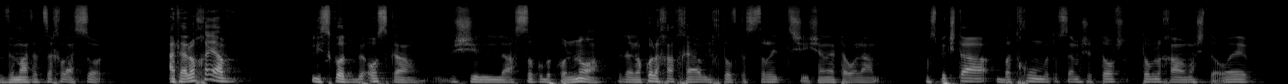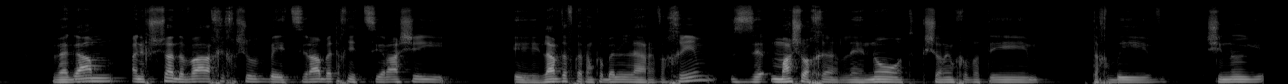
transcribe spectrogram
ומה אתה צריך לעשות. אתה לא חייב לזכות באוסקר בשביל לעסוק בקולנוע. אתה יודע, לא כל אחד חייב לכתוב תסריט שישנה את העולם. מספיק שאתה בתחום ואתה עושה מה שטוב לך ומה שאתה אוהב. וגם, אני חושב שהדבר הכי חשוב ביצירה, בטח יצירה שהיא אה, לאו דווקא אתה מקבל עליה רווחים, זה משהו אחר, ליהנות, קשרים חברתיים, תחביב, שינוי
